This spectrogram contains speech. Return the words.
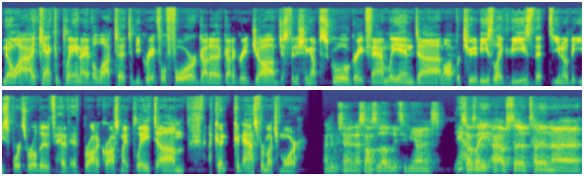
no, I, I, can't complain. I have a lot to, to be grateful for. Got a got a great job, just finishing up school, great family, and uh, opportunities like these that you know the esports world have have, have brought across my plate. Um, I couldn't couldn't ask for much more. Hundred percent. That sounds lovely, to be honest. Yeah. Sounds like I was uh, telling uh,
